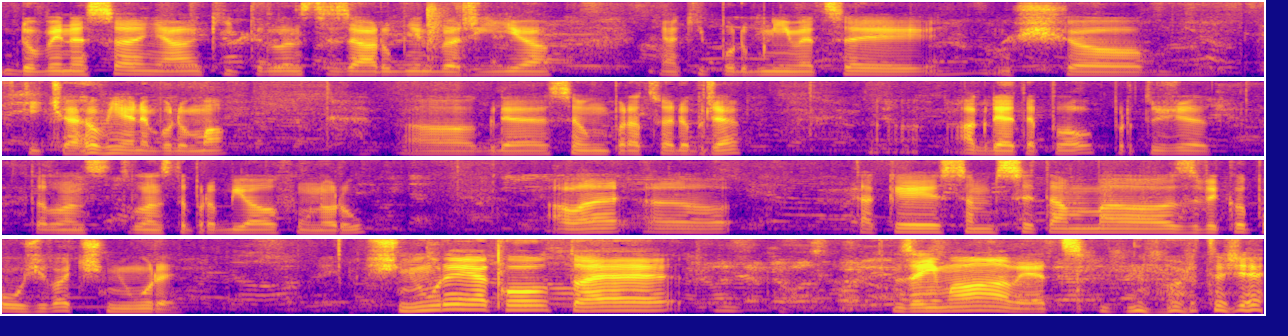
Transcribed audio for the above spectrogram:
dovynese nějaký tyhle ty zárubně dveří a nějaký podobné věci už uh, v té čahovně nebo doma, kde se mu pracuje dobře a kde je teplo, protože tohle, tohle to probíhalo v únoru. Ale taky jsem si tam zvykl používat šňůry. Šňůry jako to je zajímavá věc, protože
